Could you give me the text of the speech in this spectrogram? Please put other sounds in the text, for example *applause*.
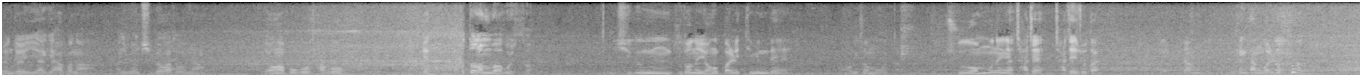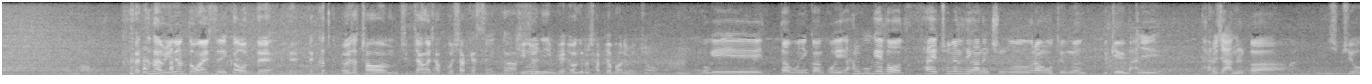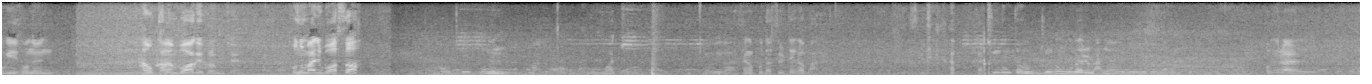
이런저런 이야기하거나 아니면 집에 가서 그냥 영화 보고 자고 어떤 업무 하고 있어? 지금 부서는 영업 관리팀인데 거기서 뭐 주 업무는 그냥 자재 자재 조달이랑 생산 관련 업무하고. 베트남 2년 동안 있으니까 어때? 이제, 이제 끝 여기서 처음 직장을 잡고 시작했으니까 기준이 배- 여기로 잡혀버리면 좀 음, 여기 있다 보니까 거의 한국에서 사회 초년생 하는 친구랑 어떻게 보면 느낌이 많이 다르지 않을까 싶지 여기서는 한국 가면 뭐하게 그럼 이제 돈은 많이 모았어? 돈은 못 모았죠 여기가 생각보다 쓸 데가 많아요 쓸 데가 그러니까 충동 충동 구매를 많이 여기 있으면 평일날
